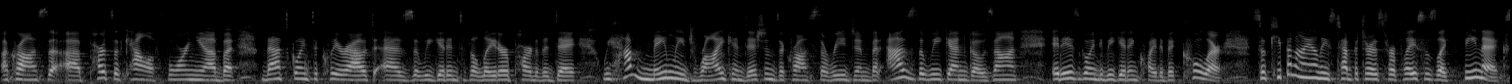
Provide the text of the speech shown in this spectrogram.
across uh, parts of California, but that's going to clear out as we get into the later part of the day. We have mainly dry conditions across the region, but as the weekend goes on, it is going to be getting quite a bit cooler. So keep an eye on these temperatures for places like Phoenix,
